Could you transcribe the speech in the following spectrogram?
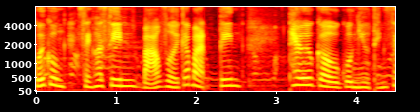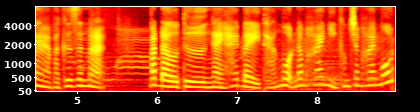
Cuối cùng, Sánh Hoa xin báo với các bạn tin theo yêu cầu của nhiều thính giả và cư dân mạng. Bắt đầu từ ngày 27 tháng 1 năm 2021,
